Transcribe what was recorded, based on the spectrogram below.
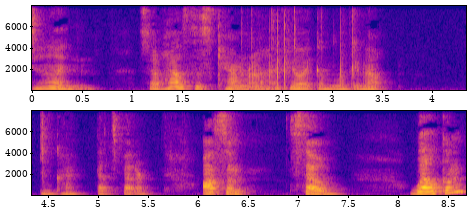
done. So how's this camera? I feel like I'm looking up. Okay, that's better. Awesome. So welcome.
